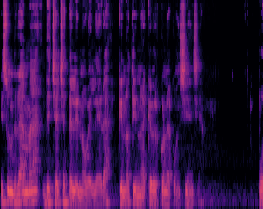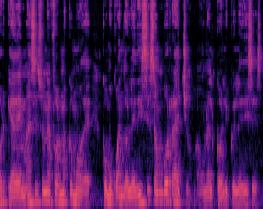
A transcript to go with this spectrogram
es un drama de chacha telenovelera que no tiene nada que ver con la conciencia porque además es una forma como de, como cuando le dices a un borracho, a un alcohólico y le dices,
